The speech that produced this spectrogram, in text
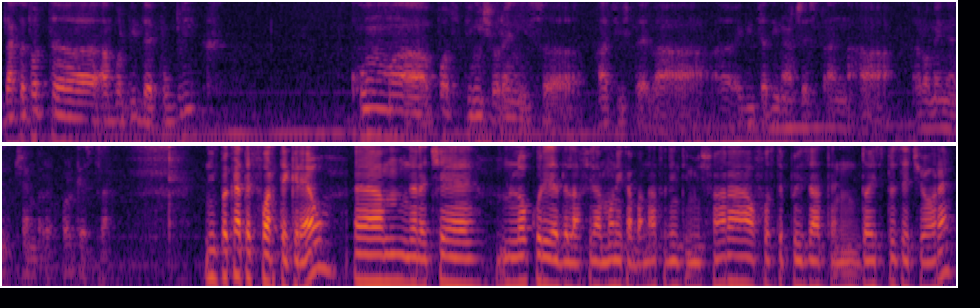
Dacă tot uh, am vorbit de public, cum uh, pot timișorenii să asiste la uh, ediția din acest an a Romanian Chamber Orchestra? Din păcate foarte greu, um, deoarece locurile de la Filarmonica Banatul din Timișoara au fost epuizate în 12 ore.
